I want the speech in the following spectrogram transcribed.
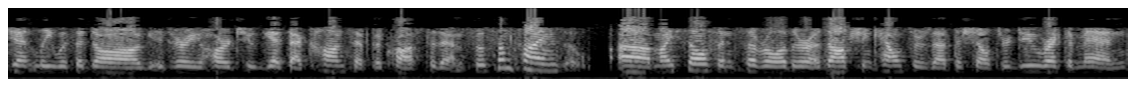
gently with a dog is very hard to get that concept across to them. So sometimes uh, myself and several other adoption counselors at the shelter do recommend,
